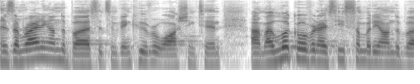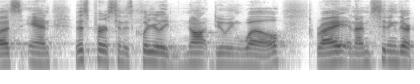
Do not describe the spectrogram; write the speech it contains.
as I'm riding on the bus, it's in Vancouver, Washington, um, I look over and I see somebody on the bus, and this person is clearly not doing well, right? And I'm sitting there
